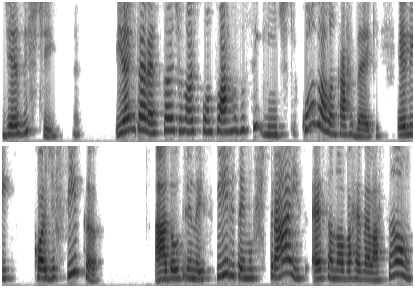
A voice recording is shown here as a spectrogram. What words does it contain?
de existir. E é interessante nós pontuarmos o seguinte, que quando Allan Kardec ele codifica a doutrina espírita e nos traz essa nova revelação,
